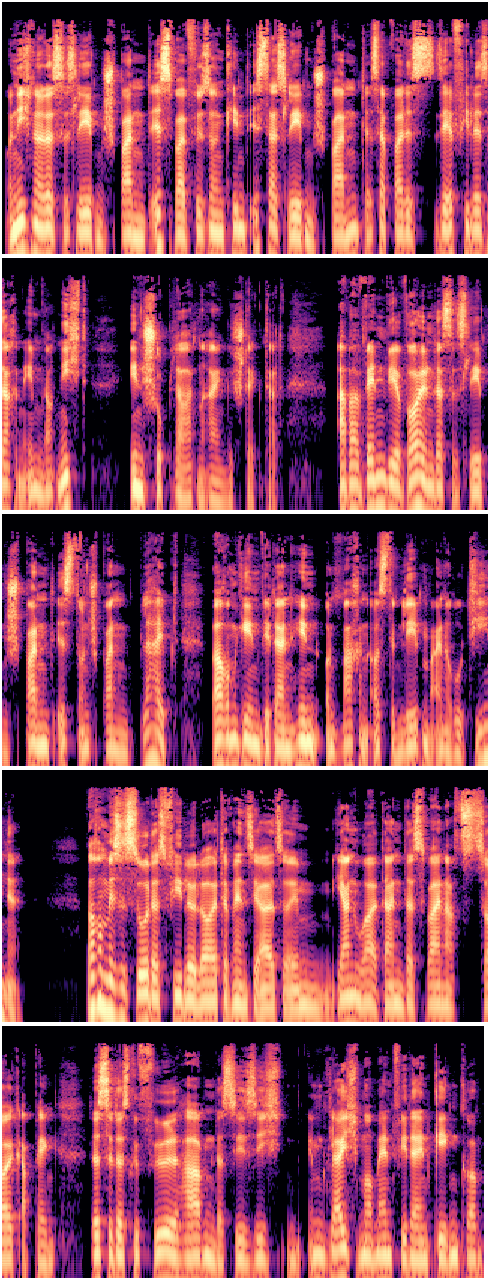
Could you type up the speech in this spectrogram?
Und nicht nur, dass das Leben spannend ist, weil für so ein Kind ist das Leben spannend, deshalb, weil es sehr viele Sachen eben noch nicht in Schubladen reingesteckt hat. Aber wenn wir wollen, dass das Leben spannend ist und spannend bleibt, warum gehen wir dann hin und machen aus dem Leben eine Routine? Warum ist es so, dass viele Leute, wenn sie also im Januar dann das Weihnachtszeug abhängen, dass sie das Gefühl haben, dass sie sich im gleichen Moment wieder entgegenkommen,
